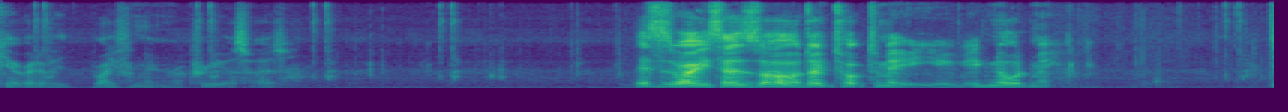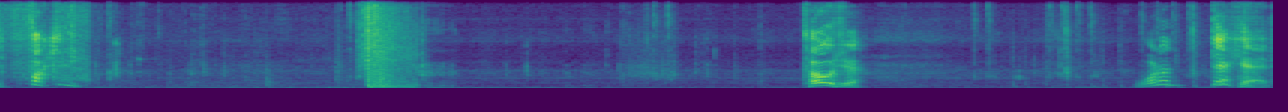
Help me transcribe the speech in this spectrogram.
get rid of his rifleman I suppose. This is where he says, "Oh, don't talk to me. You ignored me." The fucking told you. What a dickhead.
